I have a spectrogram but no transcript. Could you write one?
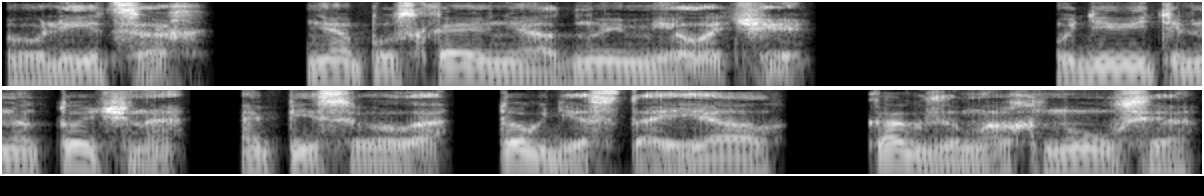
в лицах, не опуская ни одной мелочи. Удивительно точно описывала то, где стоял, как замахнулся,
